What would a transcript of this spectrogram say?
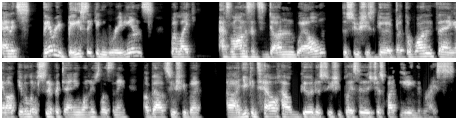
And it's very basic ingredients, but like as long as it's done well, the sushi's good. But the one thing, and I'll give a little snippet to anyone who's listening about sushi, but uh, you can tell how good a sushi place is just by eating the rice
